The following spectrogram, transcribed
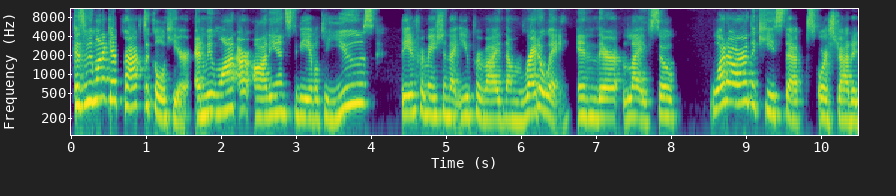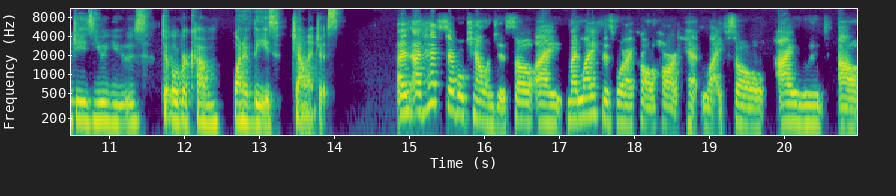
Because we want to get practical here and we want our audience to be able to use the information that you provide them right away in their life. So, what are the key steps or strategies you use to overcome one of these challenges? And I've had several challenges. So I, my life is what I call a hard hat life. So I would uh,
